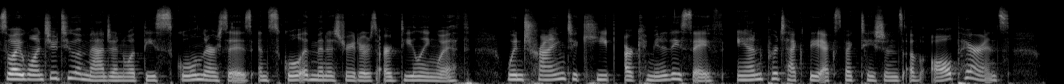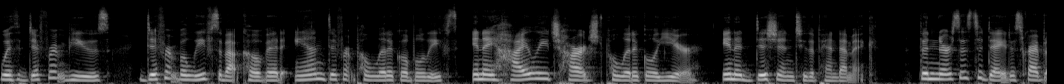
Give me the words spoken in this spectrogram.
So I want you to imagine what these school nurses and school administrators are dealing with when trying to keep our community safe and protect the expectations of all parents with different views, different beliefs about COVID, and different political beliefs in a highly charged political year, in addition to the pandemic. The nurses today described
